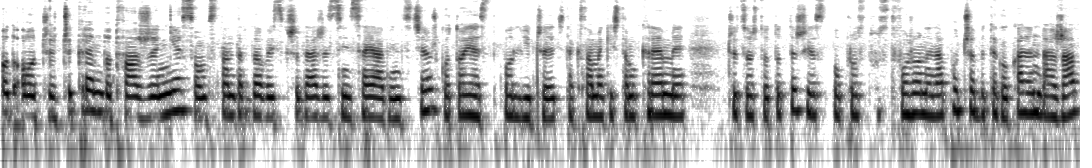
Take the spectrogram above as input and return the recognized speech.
pod oczy czy krem do twarzy nie są w standardowej sprzedaży Sinseya, więc ciężko to jest podliczyć. Tak samo jakieś tam kremy czy coś, to to też jest po prostu stworzone na potrzeby tego kalendarza,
